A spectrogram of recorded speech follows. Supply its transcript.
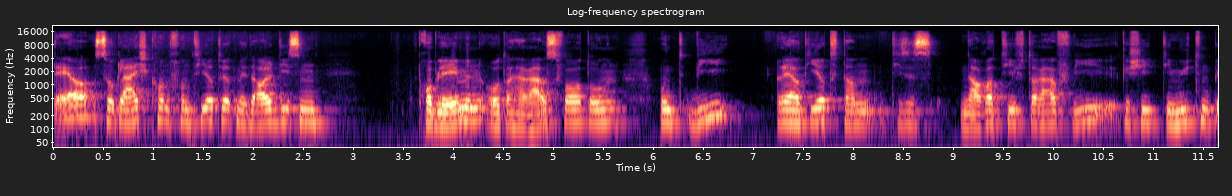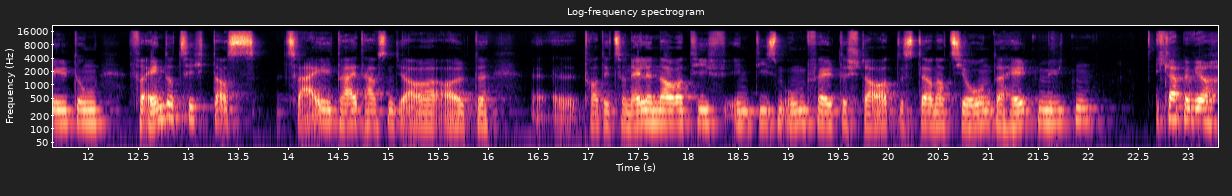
der sogleich konfrontiert wird mit all diesen Problemen oder Herausforderungen. Und wie reagiert dann dieses Narrativ darauf, wie geschieht die Mythenbildung, verändert sich das 2.000, 3.000 Jahre alte äh, traditionelle Narrativ in diesem Umfeld des Staates, der Nation, der Heldenmythen? Ich glaube, wir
